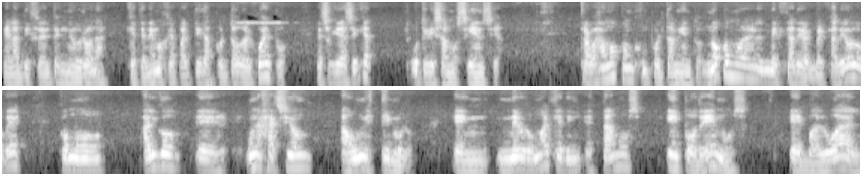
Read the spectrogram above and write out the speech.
en las diferentes neuronas que tenemos repartidas por todo el cuerpo. Eso quiere decir que utilizamos ciencia trabajamos con comportamiento, no como el mercadeo. El mercadeo lo ve como algo, eh, una reacción a un estímulo. En neuromarketing estamos y podemos evaluar,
